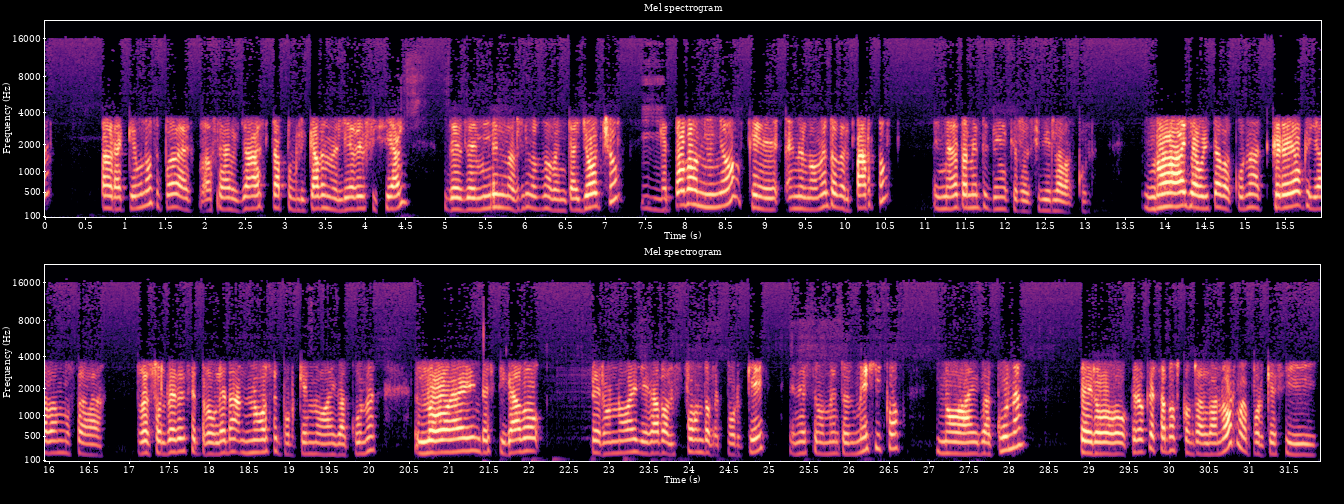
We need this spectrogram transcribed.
para que uno se pueda, o sea, ya está publicado en el diario oficial desde 1998 que todo niño que en el momento del parto inmediatamente tiene que recibir la vacuna. No hay ahorita vacuna, creo que ya vamos a resolver ese problema, no sé por qué no hay vacuna. Lo he investigado, pero no he llegado al fondo de por qué en este momento en México no hay vacuna, pero creo que estamos contra la norma, porque si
